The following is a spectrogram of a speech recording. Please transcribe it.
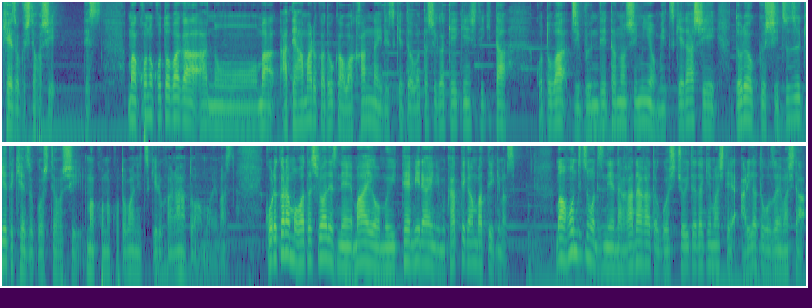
継続してほしいです。まあ、この言葉が、あのー、まあ、当てはまるかどうかは分かんないですけど私が経験してきたことは自分で楽しみを見つけ出し努力し続けて継続をしてほしい、まあ、この言葉に尽きるかなとは思います。これからも私はですね前を向いて未来に向かって頑張っていきます。まあ本日もですね長々とご視聴いただきましてありがとうございました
